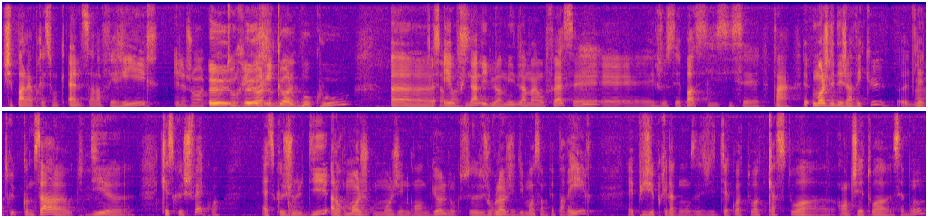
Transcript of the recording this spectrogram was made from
j'ai pas l'impression qu'elle ça la fait rire. Et les gens Eux, rigolent. rigolent Ouais. beaucoup. Euh, Et au final, il lui a mis de la main aux fesses et, et- et je sais pas si, si c'est. Enfin, moi je l'ai déjà vécu, euh, des trucs comme ça euh, où tu te dis euh, qu'est-ce que je fais quoi? Est-ce que je le dis? Alors moi, je- moi j'ai une grande gueule, donc ce jour-là j'ai dit moi ça me fait pas rire. Et puis j'ai pris la gonzesse, j'ai dit tu sais quoi, toi casse-toi, rentre chez toi, c'est bon.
